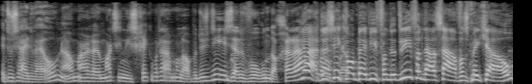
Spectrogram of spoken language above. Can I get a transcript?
En toen zeiden wij, oh nou, maar uh, Martin die is gek op ramen lappen. Dus die is daar de volgende dag gaan ramen Ja, dus ik kwam bij Wie van de Drie vandaan s'avonds met jou.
